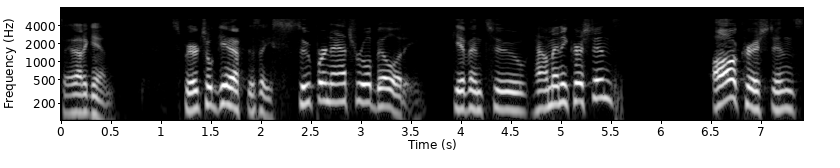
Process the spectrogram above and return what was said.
Say that again. Spiritual gift is a supernatural ability given to how many Christians? All Christians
